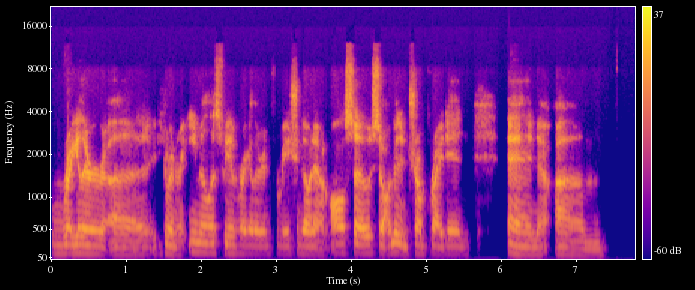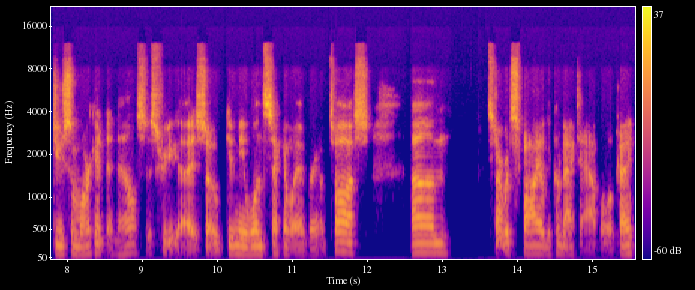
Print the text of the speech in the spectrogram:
regular, uh, if you join our email list, we have regular information going out also. So I'm going to jump right in and um, do some market analysis for you guys. So give me one second while I bring up TOS. Um, start with SPY. We'll come back to Apple, okay?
